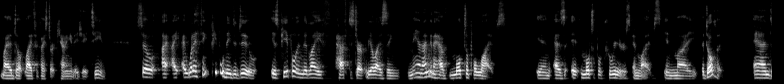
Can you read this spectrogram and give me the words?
my adult life if I start counting at age 18. So I, I, what I think people need to do is people in midlife have to start realizing, man, I'm going to have multiple lives in as multiple careers and lives in my adulthood. And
